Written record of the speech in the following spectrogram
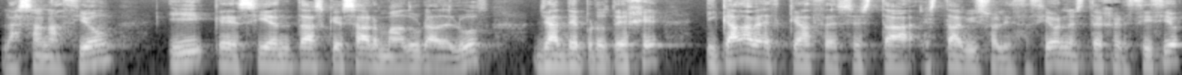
la sanación y que sientas que esa armadura de luz ya te protege y cada vez que haces esta, esta visualización, este ejercicio,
